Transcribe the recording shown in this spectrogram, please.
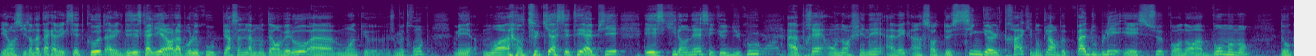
et ensuite on attaque avec cette côte, avec des escaliers. Alors là pour le coup personne ne l'a monté en vélo, à moins que je me trompe. Mais moi en tout cas c'était à pied. Et ce qu'il en est c'est que du coup après on enchaînait avec un sorte de single track. Et donc là on peut pas doubler et ce pendant un bon moment. Donc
